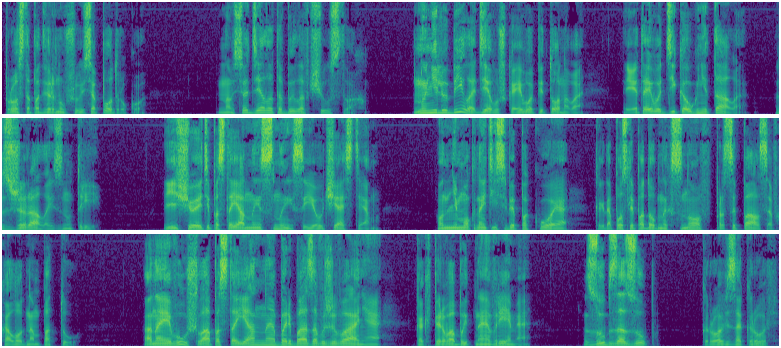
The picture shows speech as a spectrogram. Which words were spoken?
просто подвернувшуюся под руку. Но все дело-то было в чувствах. Ну не любила девушка его Питонова, и это его дико угнетало, сжирало изнутри. Еще эти постоянные сны с ее участием. Он не мог найти себе покоя, когда после подобных снов просыпался в холодном поту а наяву шла постоянная борьба за выживание, как в первобытное время. Зуб за зуб, кровь за кровь.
